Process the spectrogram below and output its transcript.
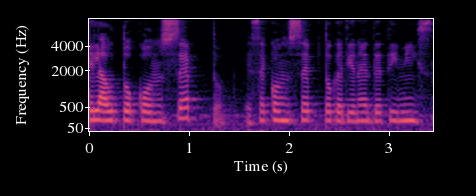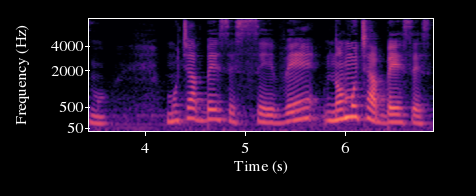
El autoconcepto, ese concepto que tienes de ti mismo, muchas veces se ve, no muchas veces,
